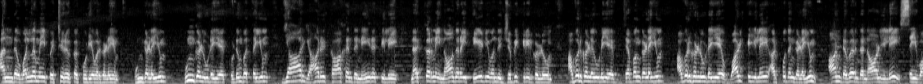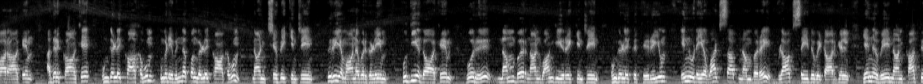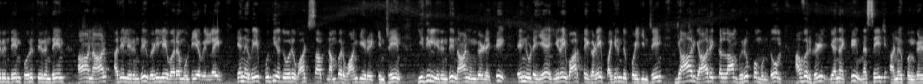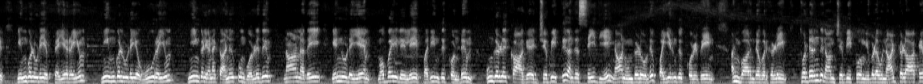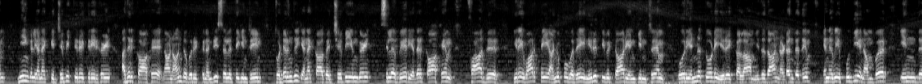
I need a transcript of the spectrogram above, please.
அந்த வல்லமை பெற்றிருக்கக்கூடியவர்களே உங்களையும் உங்களுடைய குடும்பத்தையும் யார் யாருக்காக இந்த நேரத்திலே நற்கர்ணை நாதரை தேடி வந்து ஜெபிக்கிறீர்களோ அவர்களுடைய ஜெபங்களையும் அவர்களுடைய வாழ்க்கையிலே அற்புதங்களையும் ஆண்டவர் இந்த நாளிலே செய்வாராக. அதற்காக உங்களுக்காகவும் உங்களுடைய விண்ணப்பங்களுக்காகவும் நான் செபிக்கின்றேன் பிரியமானவர்களே புதியதாக ஒரு நம்பர் நான் வாங்கி இருக்கின்றேன் உங்களுக்கு தெரியும் என்னுடைய வாட்ஸ்அப் நம்பரை பிளாக் செய்து விட்டார்கள் எனவே நான் காத்திருந்தேன் பொறுத்திருந்தேன். ஆனால் அதிலிருந்து வெளியிலே வர முடியவில்லை. எனவே புதியதொரு வாட்ஸ்அப் நம்பர் வாங்கியிருக்கின்றேன். இதில் இருந்து நான் உங்களுக்கு என்னுடைய இறை வார்த்தைகளை பகிர்ந்து கொள்கின்றேன். யார் யாருக்கெல்லாம் விருப்பம் உண்டோ அவர்கள் எனக்கு மெசேஜ் அனுப்புங்கள். எங்களுடைய பெயரையும் நீ உங்களுடைய ஊரையும் நீங்கள் எனக்கு அனுப்பும் பொழுது நான் அதை என்னுடைய மொபைலிலே பதிந்து கொண்டு உங்களுக்காக ஜெபித்து அந்த செய்தியை நான் உங்களோடு பகிர்ந்து கொள்வேன். அன்பார்ந்தவர்களே தொடர்ந்து நாம் ஜெபிப்போம். இவ்வளவு நாட்களாக நீங்கள் எனக்கு ஜெபித்திருக்கிறீர்கள். அதற்காக நான் ஆண்டவருக்கு நன்றி செலுத்துகின்றேன். தொடர்ந்து எனக்காக ஜெபியுங்கள். சில பேர் எதற்காக ஃபாதர் இறை வார்த்தையை அனுப்புவதை நிறுத்திவிட்டார் என்கின்ற ஒரு எண்ணத்தோடு இருக்கலாம். இதுதான் நடந்தது. எனவே புதிய நம்பர் இந்த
